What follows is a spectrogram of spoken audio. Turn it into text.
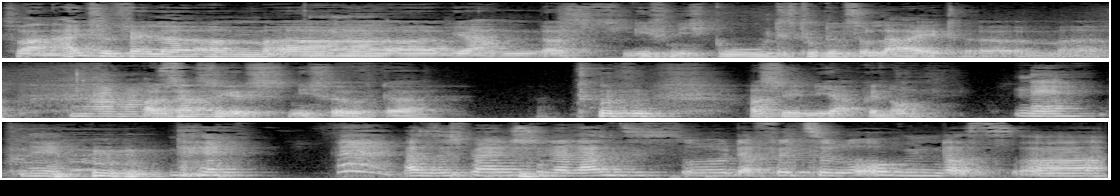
es waren Einzelfälle, ähm, äh, wir haben, das lief nicht gut, es tut uns so leid. Ähm, äh, aber aber das hast du jetzt nicht so, da hast du ihn nicht abgenommen. Nee, nee, nee. Also ich meine schon allein sich so dafür zu loben, dass äh,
